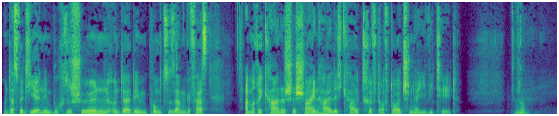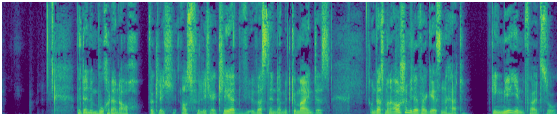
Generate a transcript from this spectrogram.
Und das wird hier in dem Buch so schön unter dem Punkt zusammengefasst, Amerikanische Scheinheiligkeit trifft auf deutsche Naivität. Ne? Wird dann im Buche dann auch wirklich ausführlich erklärt, was denn damit gemeint ist. Und was man auch schon wieder vergessen hat, ging mir jedenfalls so,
